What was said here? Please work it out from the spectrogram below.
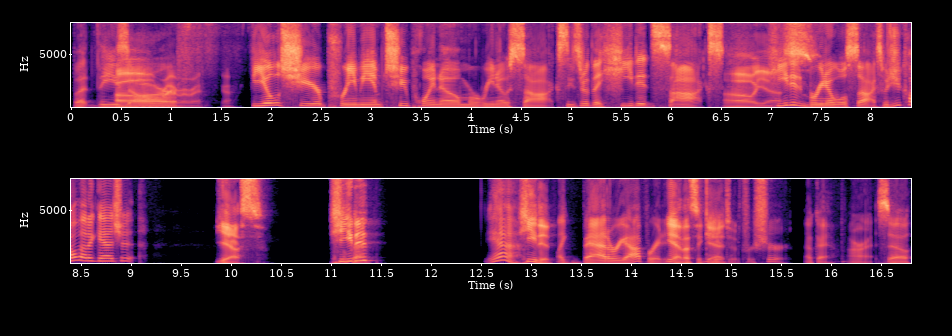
but these Oh, are right, right, right. Yeah. FieldSheer Premium 2.0 Merino socks. These are the heated socks. Oh yeah. Heated merino wool socks. Would you call that a gadget? Yes. Heated. Yeah. Heated. Like battery operated. Yeah, that's a gadget for sure. Okay. All right. So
